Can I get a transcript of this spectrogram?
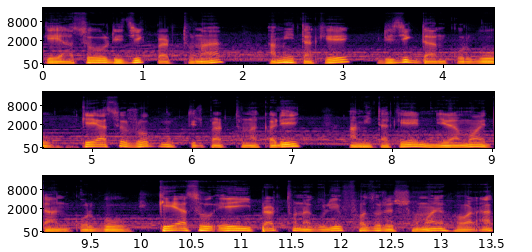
কে আসো রিজিক প্রার্থনা? আমি তাকে রিজিক দান করব। কে আসো রোগ মুক্তির প্রার্থনাকারী? আমি তাকে নিরাময় দান করব। কে আসো এই প্রার্থনাগুলি ফজরের সময় হওয়ার আগ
